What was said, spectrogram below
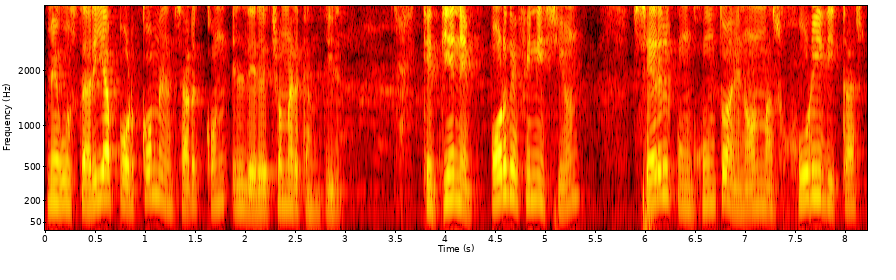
Me gustaría por comenzar con el derecho mercantil, que tiene por definición ser el conjunto de normas jurídicas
